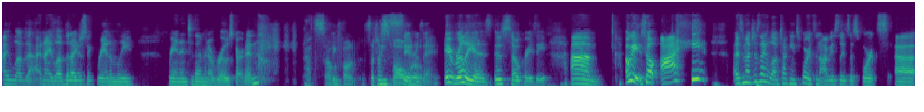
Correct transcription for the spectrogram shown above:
i love that. And i love that i just like randomly ran into them in a rose garden That's so Like, fun. It's such a small San world. Jose. It really is. It was so crazy. Um, okay, so I, as much as I love talking sports, and obviously it's a sports uh,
